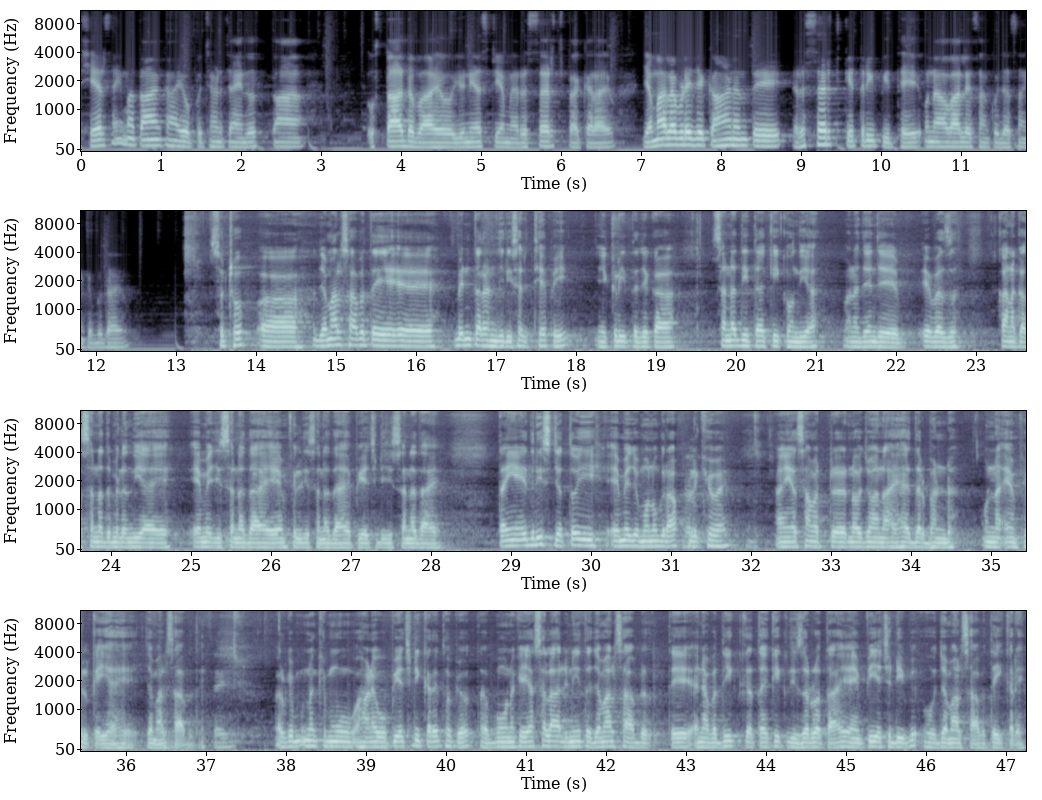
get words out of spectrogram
شير سائين مان توهان کان اهو پڇڻ چاهيندس توهان استاد به آهيو يونيورسٽيءَ ۾ ريسرچ پيا ڪرايو. جمال ابڙي جي ڪهاڻين تي ريسرچ ڪيتري پئي ٿئي ان حوالي سان ڪجهه اسان کي ٻڌايو. سٺو جمال صاحب تي ٻن طرحن جي ريسرچ ٿئي پئي. هڪڙي ته جيڪا سندي تحقيق هوندي آهي معنيٰ جنهن جي عيوض ڪانه ڪا سند ملندي آهي ايم اي جي سند آهي ايم فل جي سند آهي پي ايڇ ڊي جي سند آهي تئ ادریس جتو ہی ایم اے جو مونوگراف لکھو ہے اور اصا ووجوان ہے حیدر بنڈ انم فل کئی ہے جمال صاحب تھی بلکہ ان کی مو ہاں وہ پی ایچ ڈی کرے تو پہ تو ان کے یہ سلح دینی تمال صاحب اِن تحقیق کی ضرورت ہے پی ایچ ڈی بھی وہ جمال صاحب تھی کرے۔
